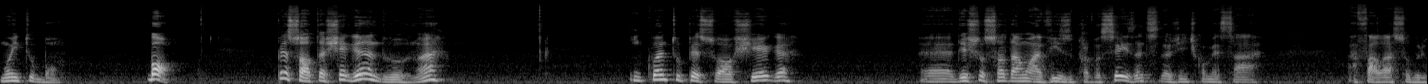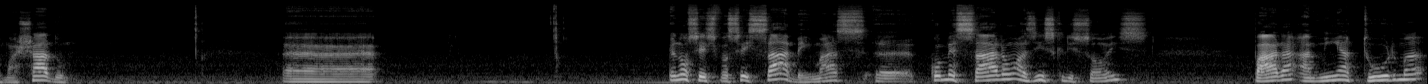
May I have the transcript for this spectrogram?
Muito bom. Bom, o pessoal está chegando, não é? Enquanto o pessoal chega, é, deixa eu só dar um aviso para vocês antes da gente começar a falar sobre o Machado. É, eu não sei se vocês sabem, mas uh, começaram as inscrições para a minha turma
